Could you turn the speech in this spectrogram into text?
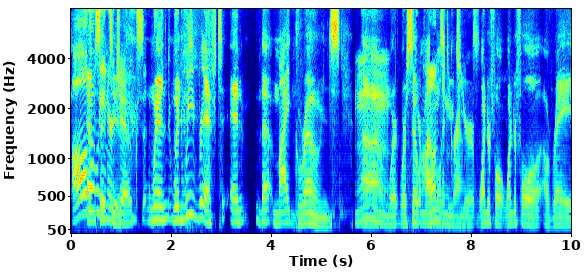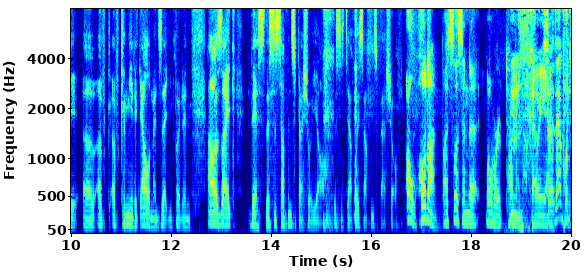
all the Episode wiener two. jokes. when when we riffed and the my groans uh, Mm. were, were so Your audible moans and due to your wonderful wonderful array of, of of comedic elements that you put in. I was like, this this is something special, y'all. This is definitely something special. Oh, hold on. Let's listen to what we're talking about. Oh yeah. So at that point,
